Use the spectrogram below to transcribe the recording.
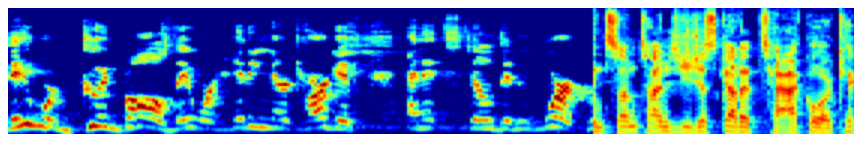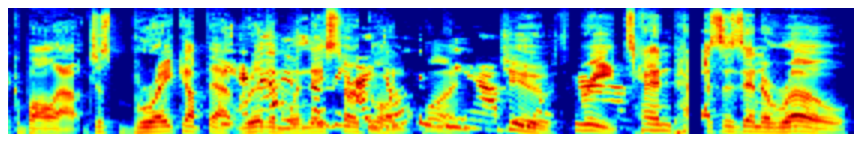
they were good balls. They were hitting their targets and it still didn't work. And sometimes you just got to tackle or kick a ball out. Just break up that rhythm that when they start going one, two, three, have. ten passes in a row.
